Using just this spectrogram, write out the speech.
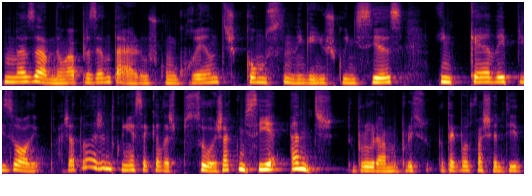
mas andam a apresentar os concorrentes como se ninguém os conhecesse em cada episódio. Já toda a gente conhece aquelas pessoas, já conhecia antes do programa, por isso até que ponto faz sentido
